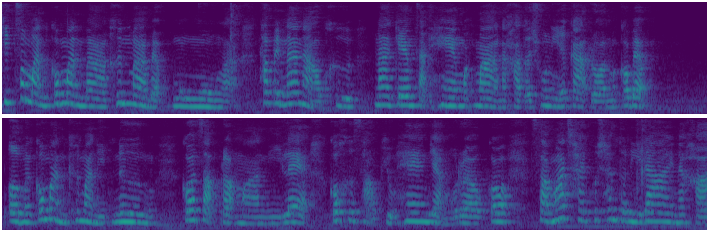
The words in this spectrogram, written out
คิดจะมันก็มันมาขึ้นมาแบบงงๆอะ่ะ ถ้าเป็นหน้าหนาวคือหน้าแก้มจะแห้งมากๆนะคะ แต่ช่วงนี้อากาศร้อนมันก็แบบ เออมันก็มันขึ้นมานิดนึง ก็จะประมาณนี้แหละ ก็คือสาวผิวแห้งอย่างเราก็สามารถใช้คุชชั่นตัวนี้ได้นะคะ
